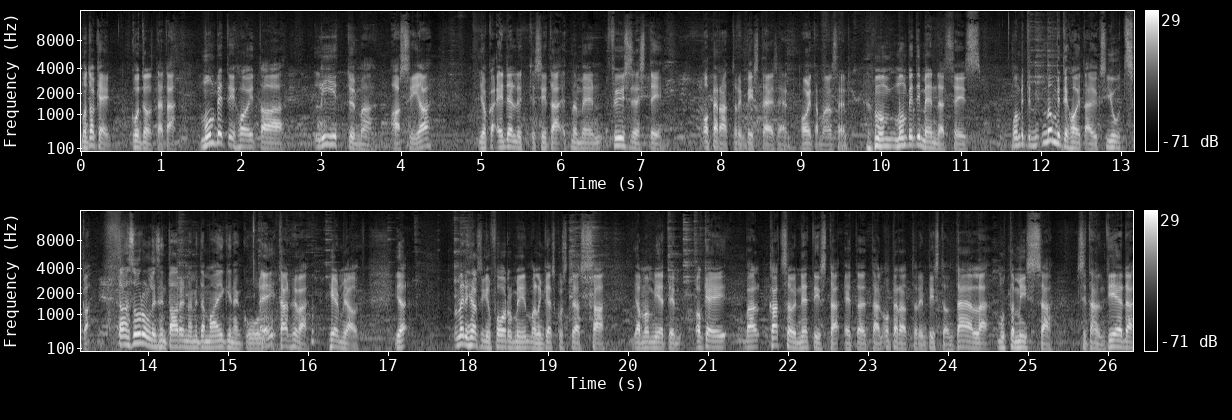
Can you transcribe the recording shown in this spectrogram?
Mutta okei, kuuntele tätä. Mun piti hoitaa liittymäasia, joka edellytti sitä, että mä menen fyysisesti operaattoripisteeseen hoitamaan sen. Mun, mun piti mennä siis Mun piti, mun piti hoitaa yksi jutska. Tämä on surullisin tarina, mitä mä oon ikinä kuullut. Ei, tää on hyvä. Hear me out. Ja mä menin Helsingin foorumiin, mä olin keskustajassa ja mä mietin, okei, okay, mä katsoin netistä, että tämän operaattorin piste on täällä, mutta missä? Sitä en tiedä,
